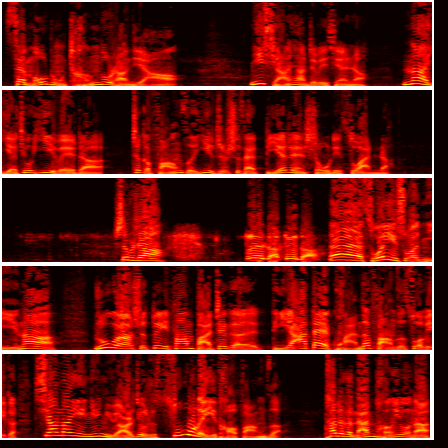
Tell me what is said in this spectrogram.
在某种程度上讲，你想想，这位先生，那也就意味着这个房子一直是在别人手里攥着，是不是啊？对的，对的。哎，所以说你呢？如果要是对方把这个抵押贷款的房子作为一个，相当于你女儿就是租了一套房子，她这个男朋友呢，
